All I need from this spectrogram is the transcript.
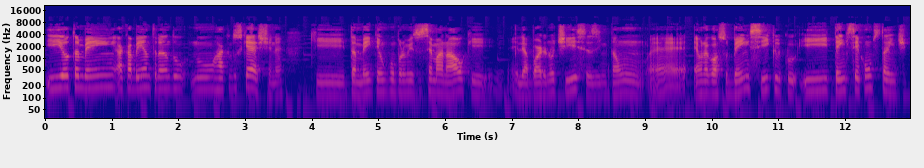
E eu também acabei entrando no Hack dos Cast, né? Que também tem um compromisso semanal que ele aborda notícias, então é, é um negócio bem cíclico e tem que ser constante.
